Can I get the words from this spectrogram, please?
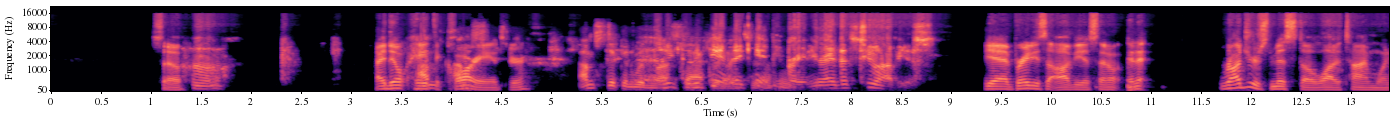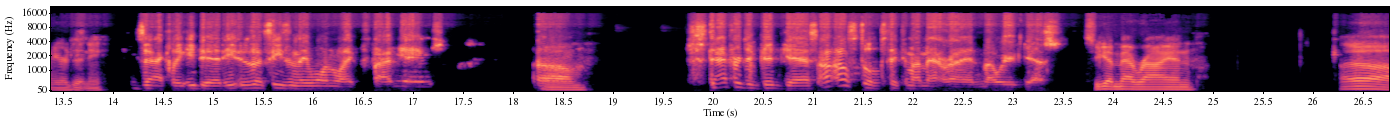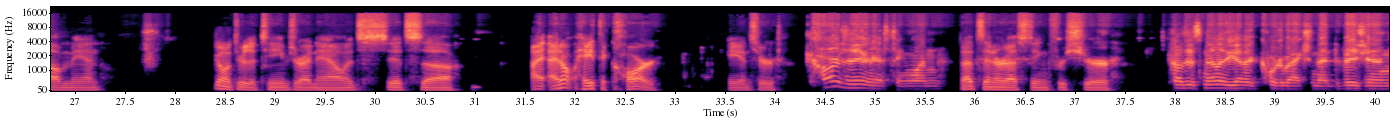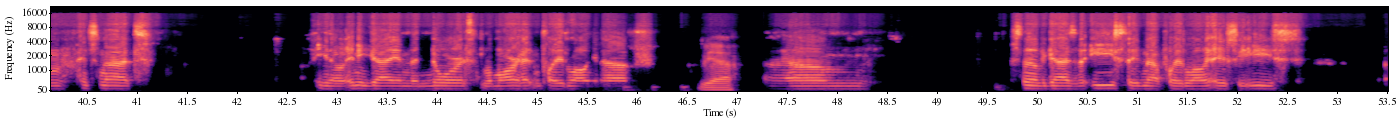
So Hmm. I don't hate I'm- the Carr I'm- answer. I'm sticking with Yeah, my it, it can't, it can't be Brady, right? That's too obvious. Yeah, Brady's the obvious. I don't. And it, Rodgers missed a lot of time one year, didn't he? Exactly, he did. He, it was that season they won like five games. Um, Um. Stafford's a good guess. I'll, I'll still stick to my Matt Ryan, my weird guess. So you got Matt Ryan. Oh man, going through the teams right now. It's it's. uh I I don't hate the Carr answer. Carr's an interesting one. That's interesting for sure. because it's none of the other quarterbacks in that division. It's not, you know, any guy in the North. Lamar hadn't played long enough. Yeah. Um, it's none of the guys in the East. They've not played long AFC East.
